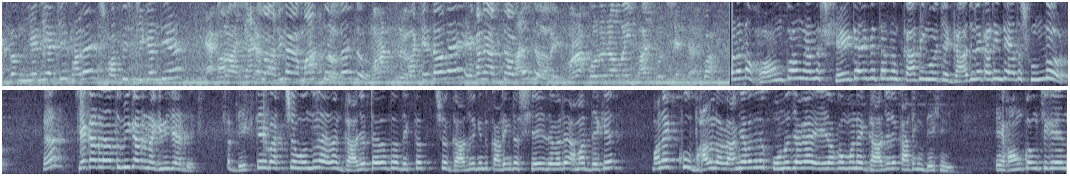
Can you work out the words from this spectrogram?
একদম নিয়ে নিয়েছি তাহলে ছ পিস চিকেন দিয়ে 180 একশো আশি টাকা মাত্র তাই তো? মাত্র। আর খেতে হলে এখানে আসতে হবে তাই তো? হবে। মা করুণাময়ী ফাস্ট সেন্টার বাহ মানে তো হংকং একদম সেই টাইপের তো একদম কাটিং হয়েছে গাজরের কাটিংটা এত সুন্দর। হ্যাঁ? কে কাটো দাদা? তুমি কাটো নাকি নিজে হাতে? তা দেখতেই পাচ্ছ বন্ধুরা একদম গাজরটা একদম তোমরা দেখতে পাচ্ছ গাজরের কিন্তু কাটিংটা সেই লেভেলে আমার দেখে মানে খুব ভালো লাগল। আমি আপাতত কোনো জায়গায় এরকম মানে গাজরের কাটিং দেখিনি। এই হংকং চিকেন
